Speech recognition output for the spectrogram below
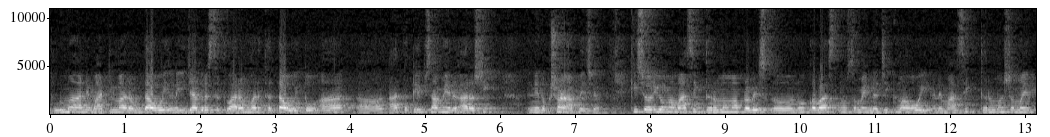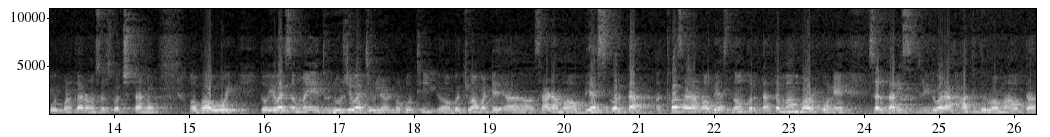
ધૂળમાં અને માટીમાં રમતા હોય અને ઈજાગ્રસ્ત વારંવાર થતા હોય તો આ આ તકલીફ સામે આ રસી ને રક્ષણ આપે છે. કિશોરીઓમાં માસિક ધર્મમાં પ્રવેશ નો કરવાનો સમય નજીકમાં હોય અને માસિક ધર્મ સમયે કોઈ પણ કારણોસર સ્વચ્છતાનો અભાવ હોય, તો એવા સમયે ધનુર જેવા જીવલેણ રોગોથી બચવા માટે શાળામાં અભ્યાસ કરતા અથવા શાળામાં અભ્યાસ ન કરતા તમામ બાળકોને સરકારી સ્ત્રી દ્વારા હાથ ધરવામાં આવતા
